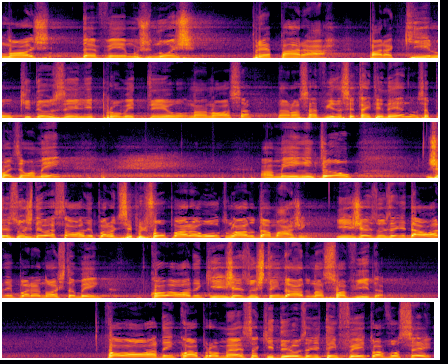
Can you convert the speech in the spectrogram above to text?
nós devemos nos preparar para aquilo que Deus ele prometeu na nossa, na nossa vida. Você está entendendo? Você pode dizer um amém? Amém. amém. Então, Jesus deu essa ordem para os discípulos: vão para o outro lado da margem. E Jesus ele dá ordem para nós também. Qual a ordem que Jesus tem dado na sua vida? Qual a ordem, qual a promessa que Deus ele tem feito a você?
